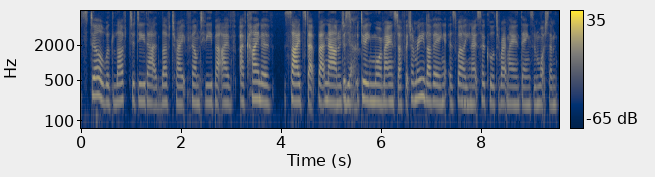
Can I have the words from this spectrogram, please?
still would love to do that. I'd love to write film TV, but I've I've kind of sidestepped that now and I'm just Yeah. Mm. doing more of my own stuff, which I'm really loving as well. You know, it's so cool to write my own things and watch them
